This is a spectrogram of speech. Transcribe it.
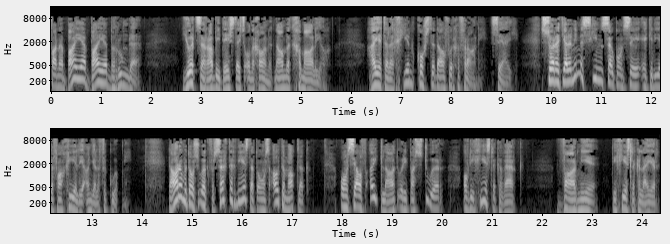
van 'n baie baie beroemde Joodse rabbi destyds ondergaan het, naamlik Gamaliel. Hy het hulle geen koste daarvoor gevra nie, sê hy, sodat julle nie miskien sou kon sê ek het die evangelie aan julle verkoop nie. Daarom moet ons ook versigtig wees dat ons al te maklik onsself uitlaat oor die pastoor of die geestelike werk waarmee die geestelike leier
